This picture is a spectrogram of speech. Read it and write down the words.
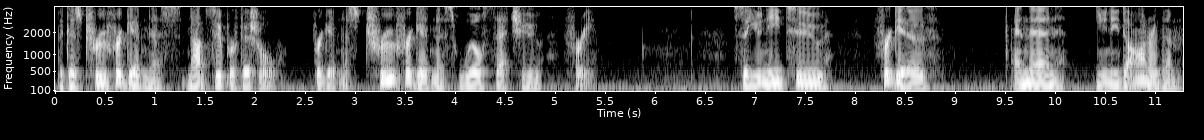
Because true forgiveness, not superficial forgiveness, true forgiveness will set you free. So you need to forgive, and then you need to honor them.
